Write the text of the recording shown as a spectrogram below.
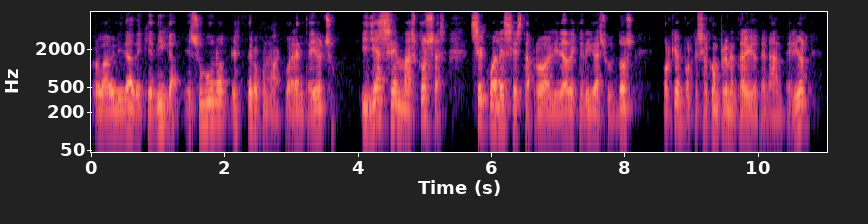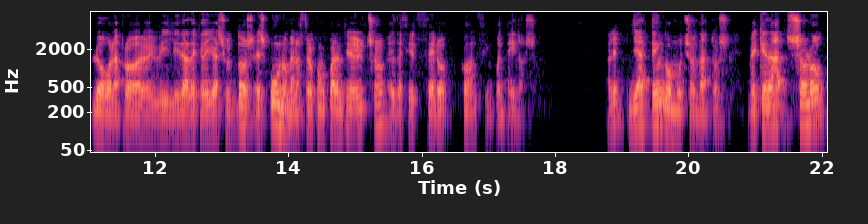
Probabilidad de que diga E sub 1 es 0,48. Y ya sé más cosas. Sé cuál es esta probabilidad de que diga E sub 2. ¿Por qué? Porque es el complementario de la anterior. Luego la probabilidad de que diga E sub 2 es 1 menos 0,48, es decir, 0,52. ¿Vale? Ya tengo muchos datos. Me queda solo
